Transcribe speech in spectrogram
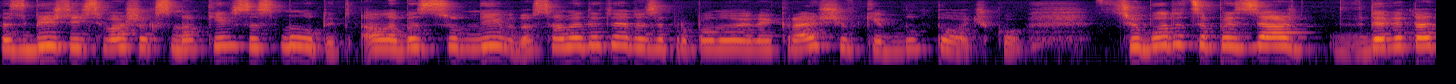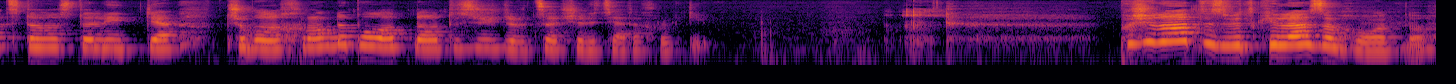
розбіжність ваших смаків засмутить, але безсумнівно, саме дитина запропонує найкращу вкідну точку. Чи буде це пейзаж 19 століття, чи монохромне полотно 1960-х років? Починати звідки завгодно.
